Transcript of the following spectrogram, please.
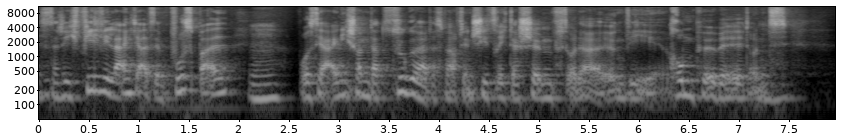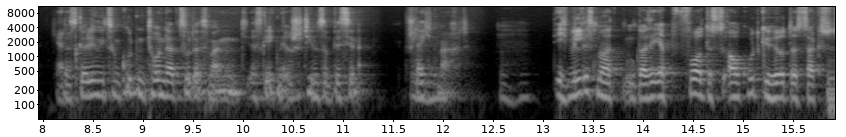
Ist es natürlich viel, viel leichter als im Fußball, wo es ja eigentlich schon dazugehört, dass man auf den Schiedsrichter schimpft oder irgendwie rumpöbelt. Und ja, das gehört irgendwie zum guten Ton dazu, dass man das gegnerische Team so ein bisschen schlecht macht. Ich will das mal, quasi, ich habe vor das auch gut gehört, dass sagst,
